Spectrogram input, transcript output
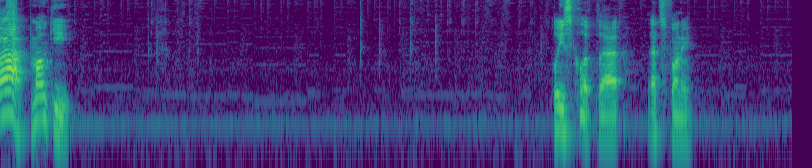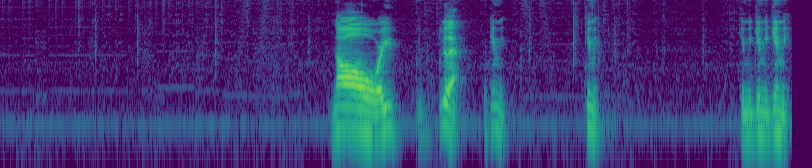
Ah, monkey. Please clip that. That's funny. No, are you... Look at that. Gimme. Gimme. Gimme, gimme, gimme.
